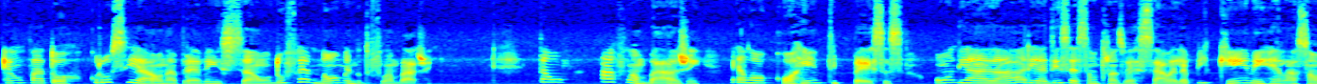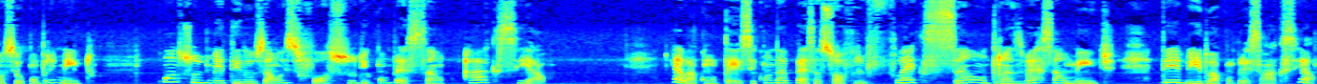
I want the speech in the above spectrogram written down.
é um fator crucial na prevenção do fenômeno de flambagem. Então, a flambagem ela ocorre entre peças onde a área de seção transversal é pequena em relação ao seu comprimento, quando submetidos a um esforço de compressão axial. Ela acontece quando a peça sofre flexão transversalmente devido à compressão axial.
